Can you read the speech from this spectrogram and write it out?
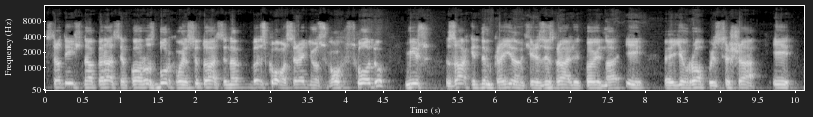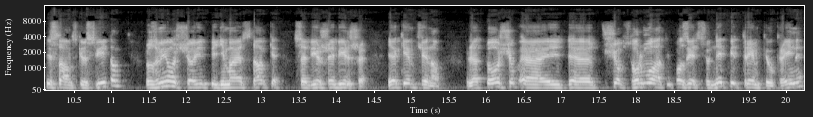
стратегічна операція по розбурхуванню ситуації на близькому середнього Схо- сходу між західним країнами через Ізраїль, відповідно, і е, Європою, США і ісламським світом. Розуміло, що він піднімає ставки все більше і більше. Яким чином? Для того, щоб, е, щоб сформувати позицію не підтримки України,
